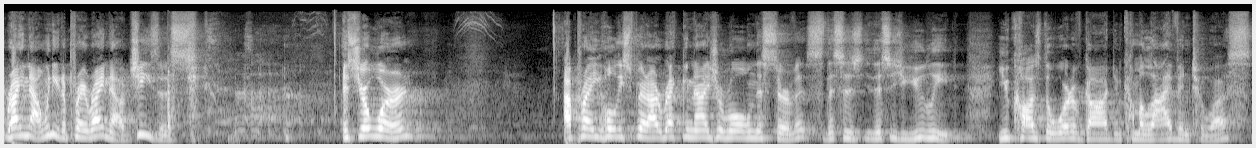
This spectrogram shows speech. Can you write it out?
right now. We need to pray right now. Jesus, it's your word. I pray, Holy Spirit, I recognize your role in this service. This is, this is you. You lead. You cause the Word of God to come alive into us.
